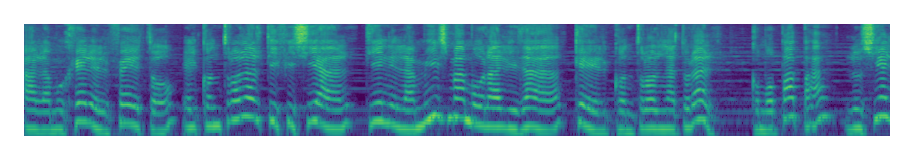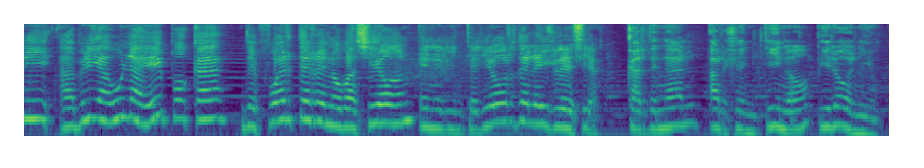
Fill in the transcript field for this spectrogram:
a la mujer el feto, el control artificial tiene la misma moralidad que el control natural. Como papa, Luciani abría una época de fuerte renovación en el interior de la iglesia. Cardenal argentino Pironio.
